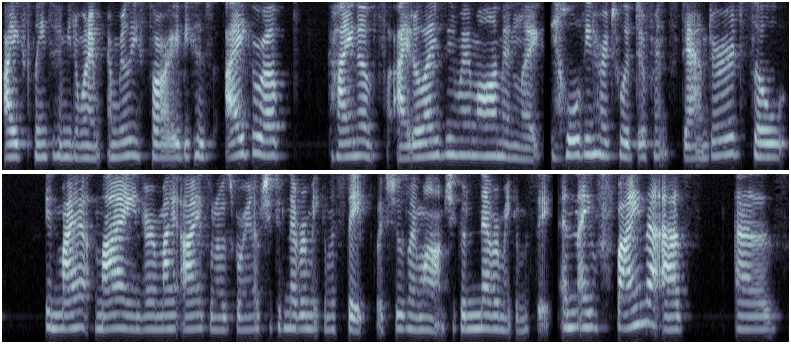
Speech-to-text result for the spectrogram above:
I explain to him, you know, when I'm, I'm really sorry because I grew up kind of idolizing my mom and like holding her to a different standard. So in my mind or my eyes when I was growing up, she could never make a mistake. Like she was my mom. She could never make a mistake. And I find that as as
